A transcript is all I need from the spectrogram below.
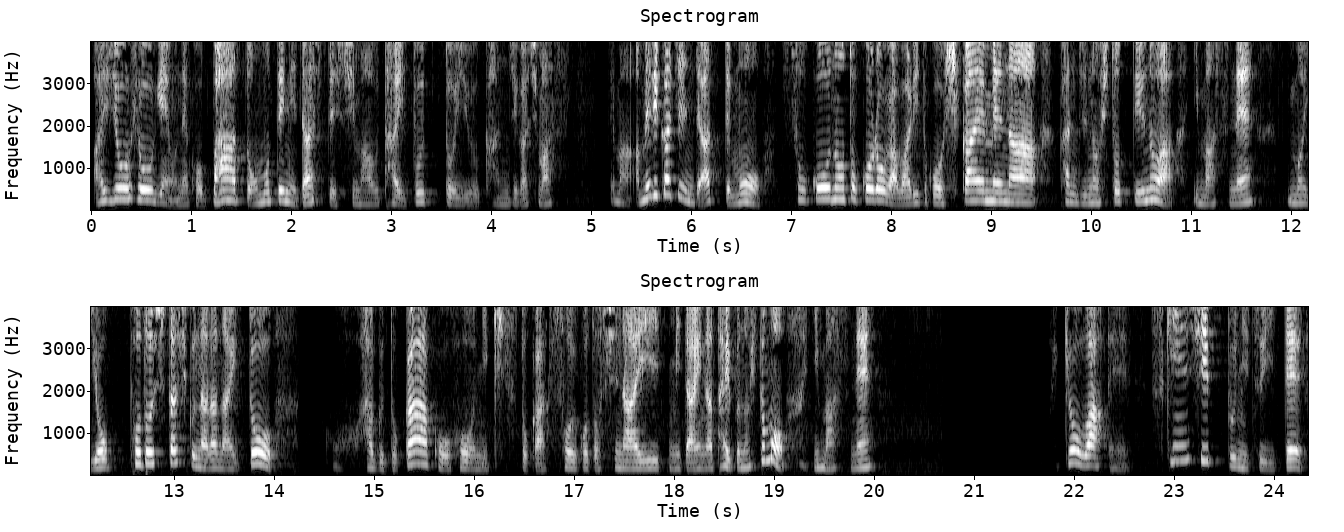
愛情表現をねこうバーッと表に出してしまうタイプという感じがします。でまあ、アメリカ人であってもそこのところが割とこう控えめな感じの人っていうのはいますね。もうよっぽど親しくならないとハグとかこう頬にキスとかそういうことしないみたいなタイプの人もいますね。今日は、え、スキンシップについて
